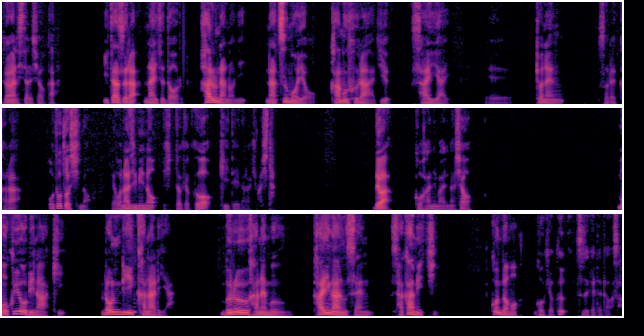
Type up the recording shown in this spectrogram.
いかがでしたでしょうか？いたずらナイトドール春なのに夏模様カムフラージュ最愛、えー去年それから一昨年のおなじみのヒット曲を聴いていただきました。では後半に参りましょう。木曜日の秋ロンリーカナリアブルーハネムーン海岸線坂道。今度も5曲続けてどうぞ。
